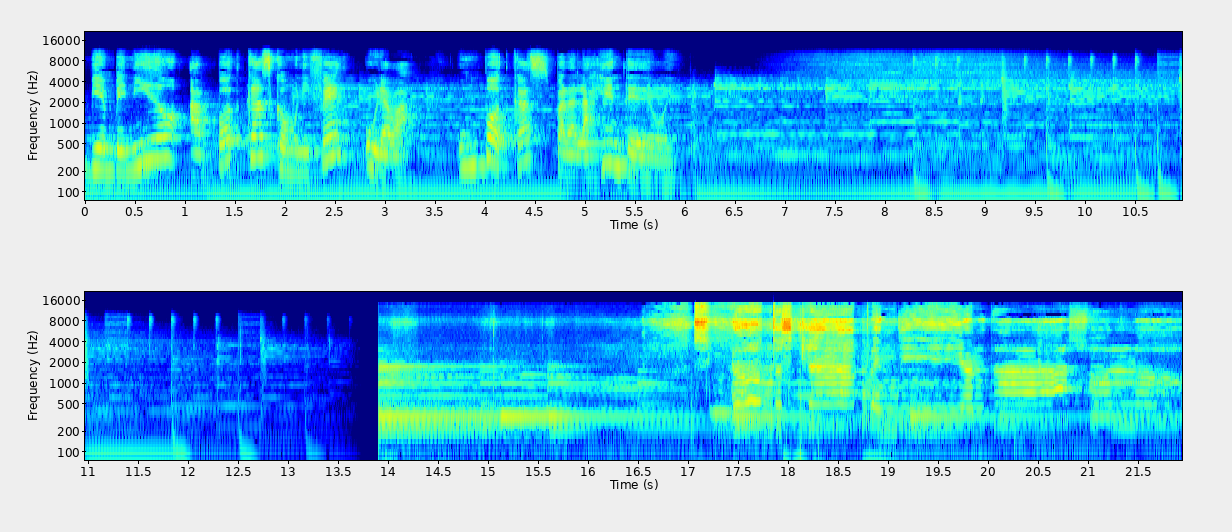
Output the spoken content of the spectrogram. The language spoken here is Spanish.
Bienvenido a Podcast Comunife Urabá, un podcast para la gente de hoy. Si notas que aprendí a andar solo,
